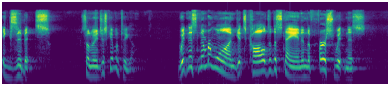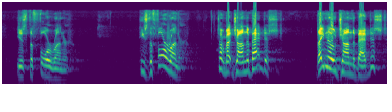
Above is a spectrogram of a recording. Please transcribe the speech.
exhibits. So let me just give them to you. Witness number one gets called to the stand, and the first witness is the forerunner. He's the forerunner. Talking about John the Baptist. They know John the Baptist.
